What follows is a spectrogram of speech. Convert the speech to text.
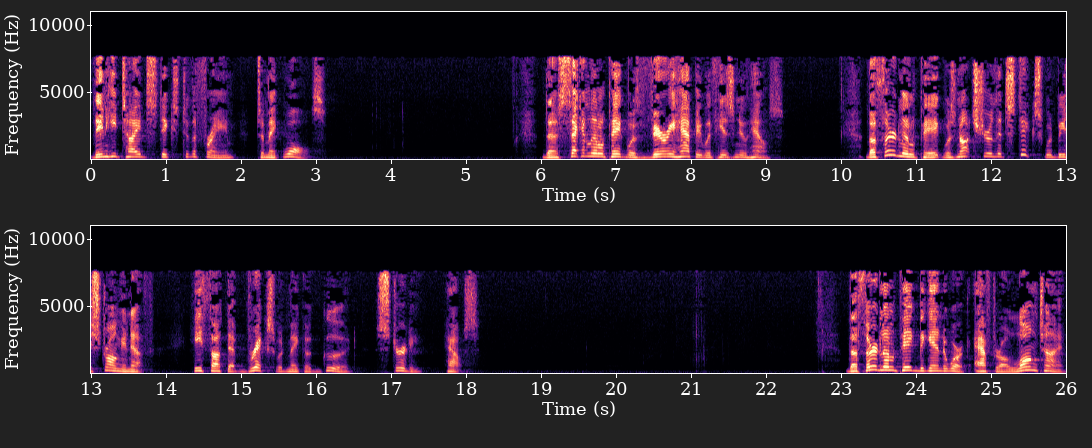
Then he tied sticks to the frame to make walls. The second little pig was very happy with his new house. The third little pig was not sure that sticks would be strong enough. He thought that bricks would make a good, sturdy house. The third little pig began to work. After a long time,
